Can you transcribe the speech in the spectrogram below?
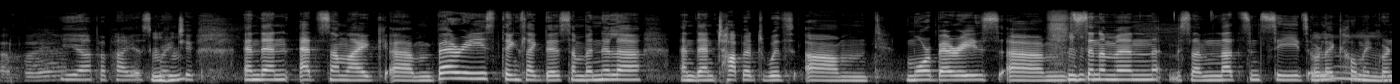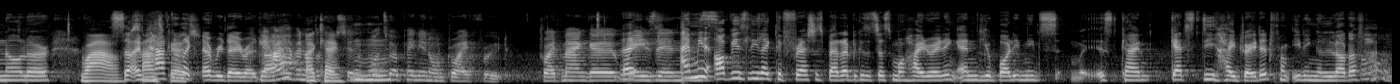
Papaya. Yeah, papaya is great too. And then add some like um, berries, things like this, some vanilla, and then top it with um, more berries, um, cinnamon, some nuts and seeds, or like homemade granola. Wow, So I'm sounds happy good. like every day right Okay, now. I have another Okay. question. What's your opinion on dried fruit? Dried mango, Like, raisins? I mean, obviously, like the fresh is better because it's just more hydrating, and your body needs is kind gets dehydrated from eating a lot of oh. hy-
